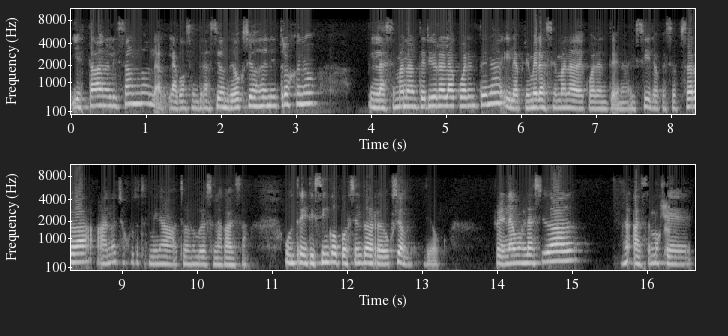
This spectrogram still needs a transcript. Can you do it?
y estaba analizando la, concentración de óxidos de nitrógeno en la semana anterior a la cuarentena y la primera semana de cuarentena. Y sí, lo que se observa, anoche justo terminaba todos los números en la cabeza, un 35% de reducción. Digo, frenamos la ciudad, hacemos que,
